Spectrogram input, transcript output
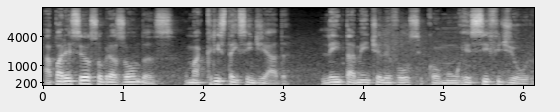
apareceu sobre as ondas uma crista incendiada lentamente elevou-se como um recife de ouro,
